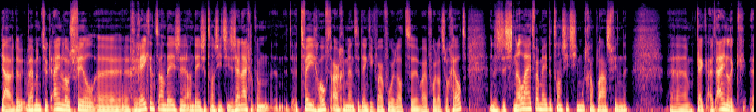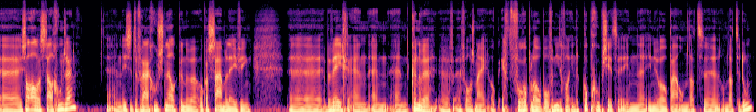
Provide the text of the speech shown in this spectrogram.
Ja, we hebben natuurlijk eindeloos veel uh, gerekend aan deze, aan deze transitie. Er zijn eigenlijk een, twee hoofdargumenten, denk ik, waarvoor dat, uh, waarvoor dat zo geldt. En dat is de snelheid waarmee de transitie moet gaan plaatsvinden. Uh, kijk, uiteindelijk zal alles staal groen zijn. En is het de vraag hoe snel kunnen we ook als samenleving uh, bewegen. En, en, en kunnen we uh, volgens mij ook echt voorop lopen, of in ieder geval in de kopgroep zitten in, in Europa om dat, om dat te doen.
